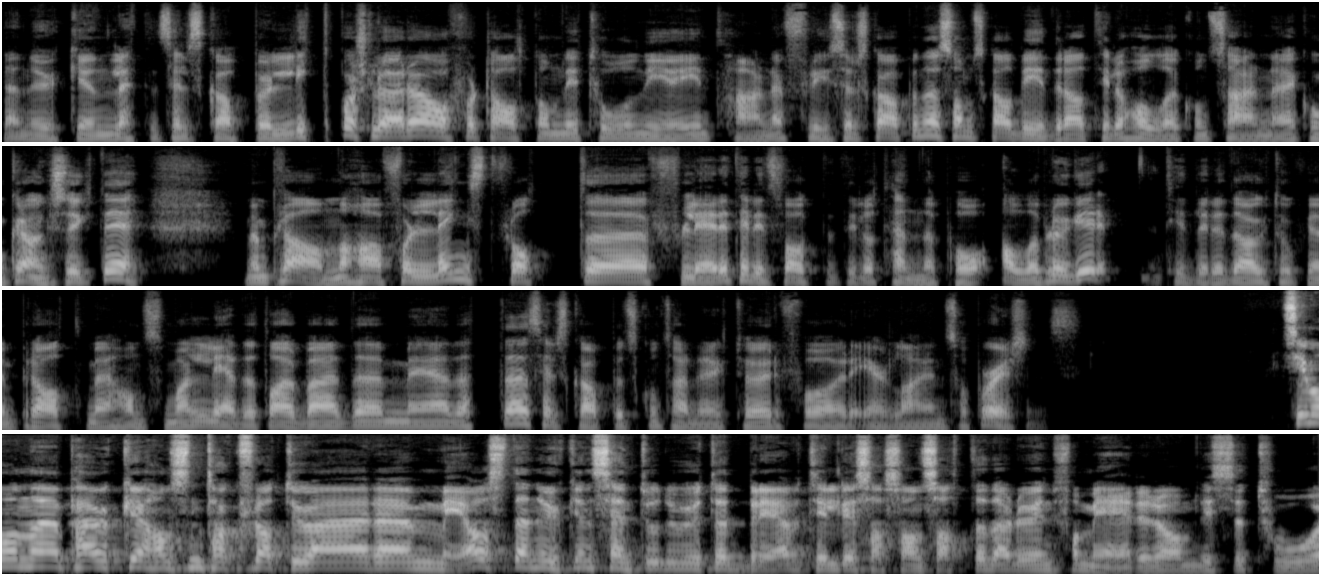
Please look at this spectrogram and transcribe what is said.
Denne uken lettet selskapet litt på sløret og fortalte om de to nye interne flyselskapene som skal bidra til å holde konsernet konkurransedyktig. Men planene har for lengst flått eh, flere tillitsvalgte til å tenne på alle plugger. Tidligere i dag tok vi en prat med han som har ledet arbeidet med dette, selskapets konserndirektør for Airlines Operations. Simon eh, Pauk Hansen, takk for at du er eh, med oss. Denne uken sendte du ut et brev til de SAS-ansatte der du informerer om disse to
